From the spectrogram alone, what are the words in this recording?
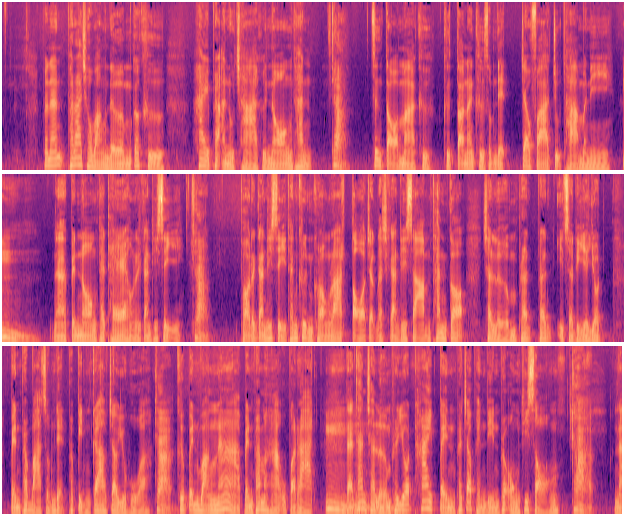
3เพราะฉะนั้นพระราชวังเดิมก็คือให้พระอนุชาคือน้องท่านครับซึ่งต่อมาคือคือตอนนั้นคือสมเด็จเจ้าฟ้าจุฑามณีอืมนะเป็นน้องแท้ ๆ ของรัชกาลที่ครับ4 พอรัชกาลที่ 4 ท่านขึ้นครองราชย์ต่อจากรัชกาลที่ 3 ท่านก็เฉลิมพระพระอิสริยยศ เป็นพระบาทสมเด็จพระปิ่นเกล้าเจ้าอยู่หัวครับคือเป็นวังหน้าเป็นพระมหาอุปราชอืมแต่ท่านเฉลิมพระยศให้เป็นพระเจ้าแผ่นดินพระองค์ที่สองครับใน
